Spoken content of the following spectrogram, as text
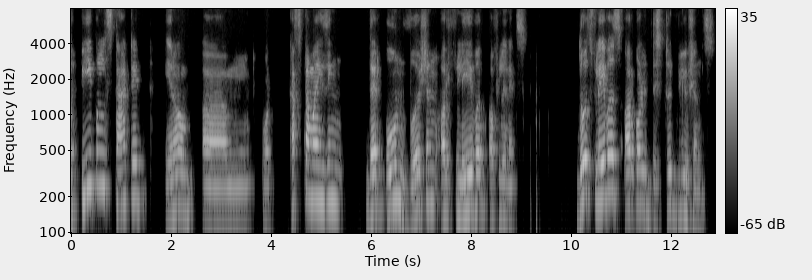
the people started, you know, um, what customizing their own version or flavor of Linux. Those flavors are called distributions.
